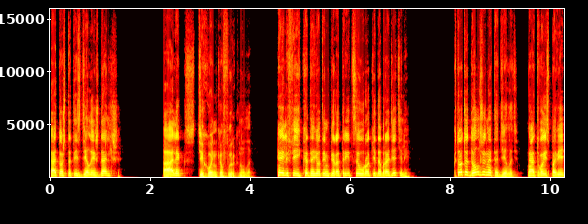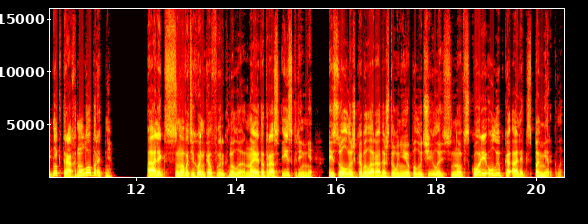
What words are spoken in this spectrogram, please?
а то, что ты сделаешь дальше». Алекс тихонько фыркнула. «Эльфийка дает императрице уроки добродетели? Кто-то должен это делать, а твой исповедник трахнул оборотня». Алекс снова тихонько фыркнула, на этот раз искренне, и солнышко было рада, что у нее получилось, но вскоре улыбка Алекс померкла.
